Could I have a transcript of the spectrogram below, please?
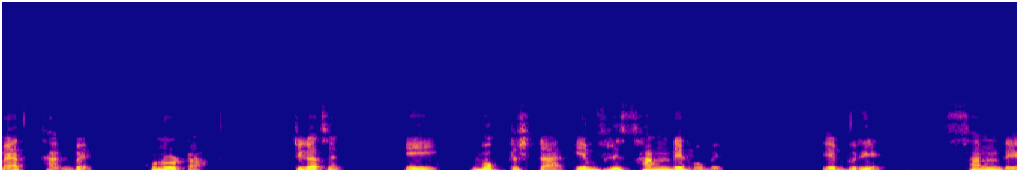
ম্যাথ থাকবে পনেরোটা। ঠিক আছে? এই মক টেস্টটা এভরি সানডে হবে। এভরি সানডে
